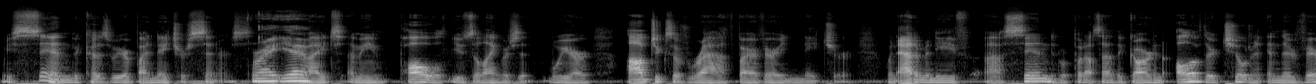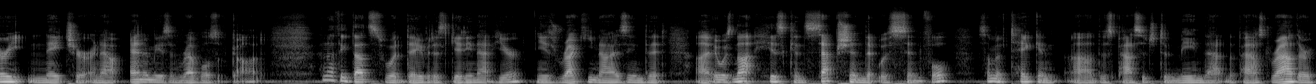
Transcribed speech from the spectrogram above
We sin because we are by nature sinners, Right, yeah. right? I mean, Paul will use the language that we are objects of wrath by our very nature. When Adam and Eve uh, sinned and were put outside of the garden, all of their children in their very nature are now enemies and rebels of God. And I think that's what David is getting at here. He's recognizing that uh, it was not his conception that was sinful. Some have taken uh, this passage to mean that in the past. Rather,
